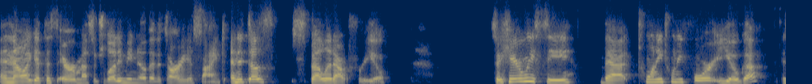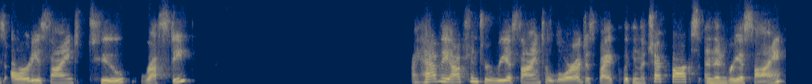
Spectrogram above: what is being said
And now I get this error message letting me know that it's already assigned. And it does spell it out for you. So here we see that 2024 yoga is already assigned to Rusty. I have the option to reassign to Laura just by clicking the checkbox and then reassign.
